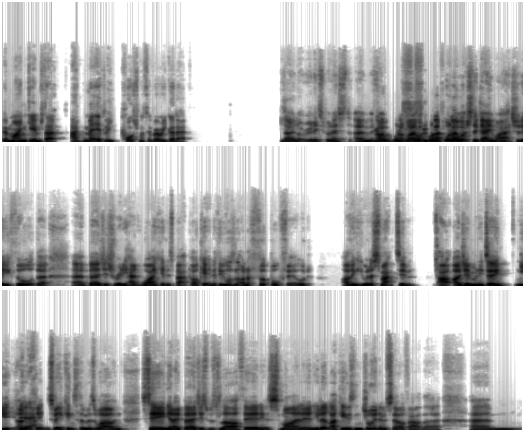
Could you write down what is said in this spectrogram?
the mind games that, admittedly, Portsmouth are very good at? No, not really. To be honest, um, if no. I, when, I, when, I, when, I, watched the game, I actually thought that uh, Burgess really had Wyke in his back pocket, and if he wasn't on a football field, I think he would have smacked him. I, I genuinely do. You, yeah. I, speaking to them as well and seeing, you know, Burgess was laughing, he was smiling, he looked like he was enjoying himself out there. Um,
